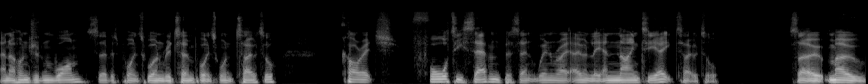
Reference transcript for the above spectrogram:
and 101 service points one, return points one total. Coric, 47% win rate only and 98 total. So Mmoh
